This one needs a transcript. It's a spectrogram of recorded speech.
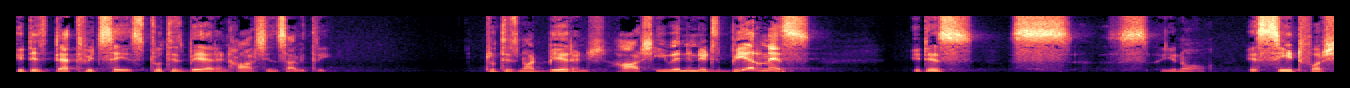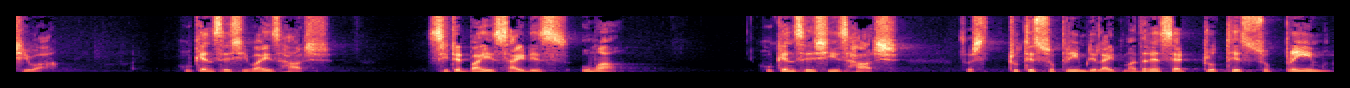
It is death which says truth is bare and harsh in Savitri. Truth is not bare and harsh, even in its bareness. It is, you know, a seat for Shiva. Who can say Shiva is harsh? Seated by his side is Uma. Who can say she is harsh? So, truth is supreme delight. Mother has said truth is supreme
